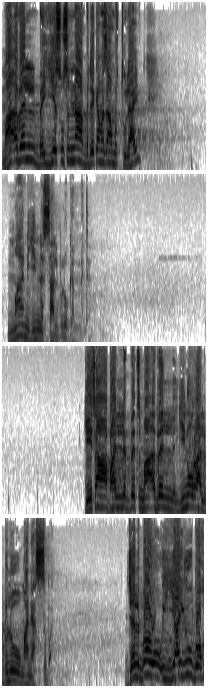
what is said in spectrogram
ማዕበል በኢየሱስና በደቀ መዛሙርቱ ላይ ማን ይነሳል ብሎ ገመተ? ጌታ ባለበት ማዕበል ይኖራል ብሎ ማን ያስባል? ጀልባው እያዩ በውሃ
